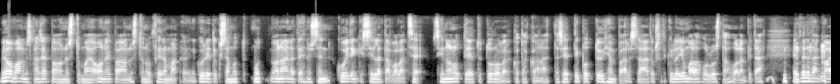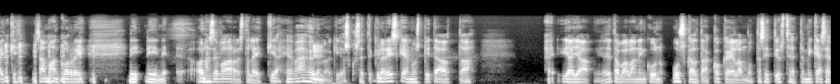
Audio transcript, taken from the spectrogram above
me on valmis kanssa epäonnistumaan ja on epäonnistunut firman niin yrityksessä, mutta, mutta me on aina tehnyt sen kuitenkin sillä tavalla, että se, siinä on ollut tietty turvaverkko takana, että sieltä tiput tyhjän päälle sillä ajatuksella, että kyllä Jumala hulluista huolen pitää, että vedetään kaikki samaan koriin, Ni, niin onhan se vaarallista leikkiä ja vähän hölmöäkin joskus, että kyllä riskejä minusta pitää ottaa ja, ja, ja tavallaan niin kuin uskaltaa kokeilla, mutta sitten just se, että mikä se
